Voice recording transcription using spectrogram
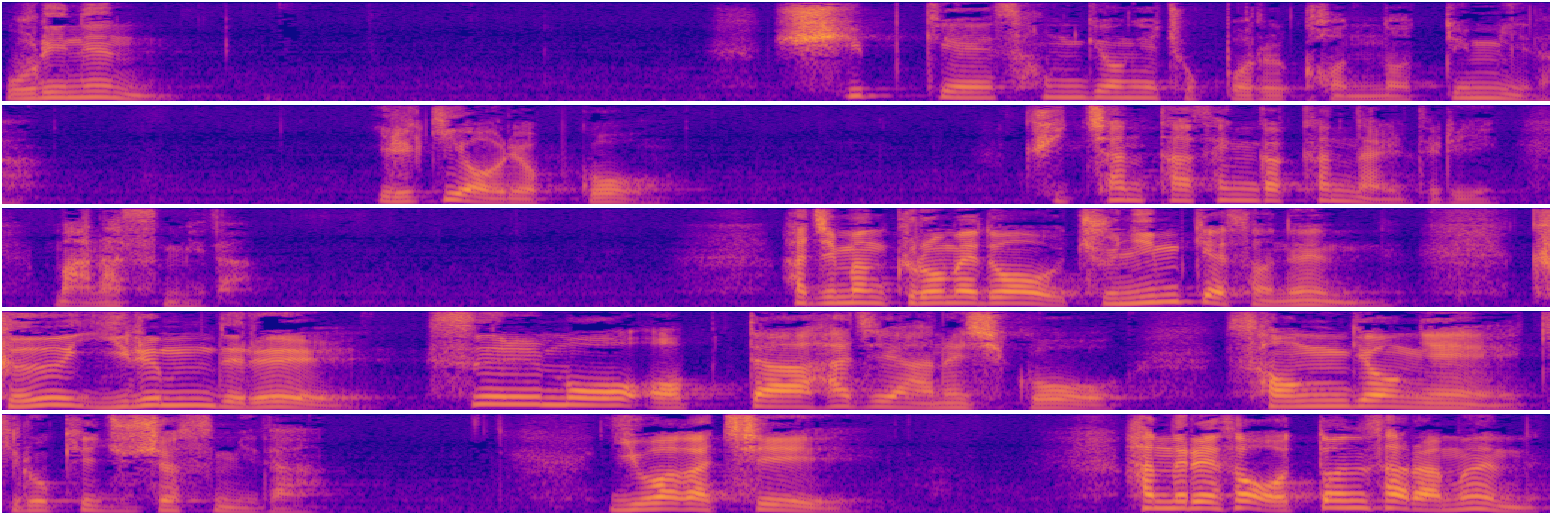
우리는 쉽게 성경의 족보를 건너뜁니다. 읽기 어렵고 귀찮다 생각한 날들이 많았습니다. 하지만 그럼에도 주님께서는 그 이름들을 쓸모 없다 하지 않으시고 성경에 기록해 주셨습니다. 이와 같이 하늘에서 어떤 사람은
